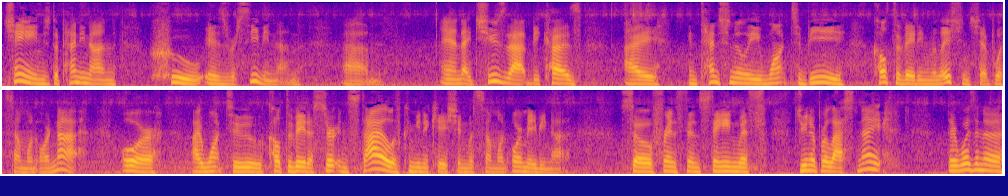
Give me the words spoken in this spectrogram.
change depending on who is receiving them. Um, and I choose that because I intentionally want to be cultivating relationship with someone or not or I want to cultivate a certain style of communication with someone or maybe not. So for instance, staying with Juniper last night, there wasn't a,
